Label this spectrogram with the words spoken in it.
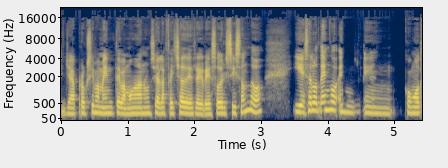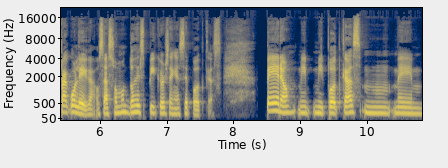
Ya próximamente vamos a anunciar la fecha de regreso del Season 2 y ese lo tengo con otra colega, o sea, somos dos speakers en ese podcast. Pero mi, podcast mm,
